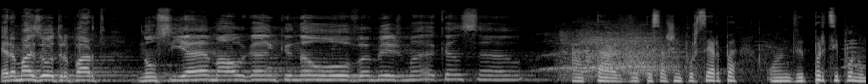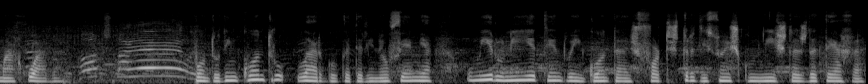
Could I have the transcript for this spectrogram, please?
Era mais outra parte. Não se ama alguém que não ouve a mesma canção. À tarde, passagem por Serpa, onde participou numa arruada. Ponto de encontro, Largo Catarina Eufémia, uma ironia tendo em conta as fortes tradições comunistas da terra.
